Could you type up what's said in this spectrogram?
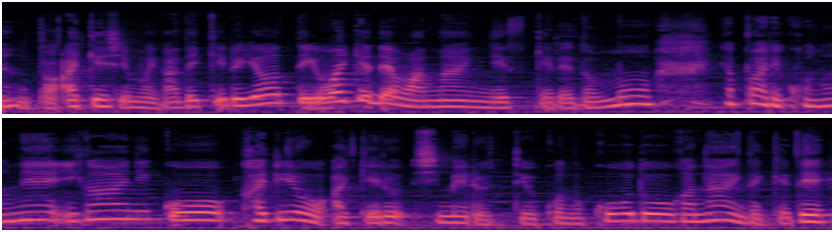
うんと開け閉めができるよっていうわけではないんですけれどもやっぱりこのね意外にこう鍵を開ける閉めるっていうこの行動がないだけで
